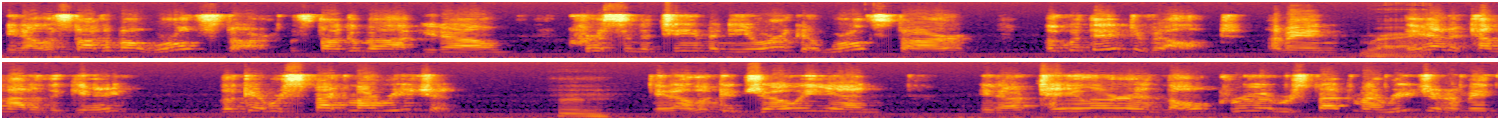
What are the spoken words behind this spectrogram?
you know, let's talk about World Star. Let's talk about, you know, Chris and the team in New York at World Star. Look what they've developed. I mean, Right. they had to come out of the gate. Look at Respect My Region. Hmm. You know, look at Joey and you know Taylor and the whole crew at Respect My Region. I mean,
